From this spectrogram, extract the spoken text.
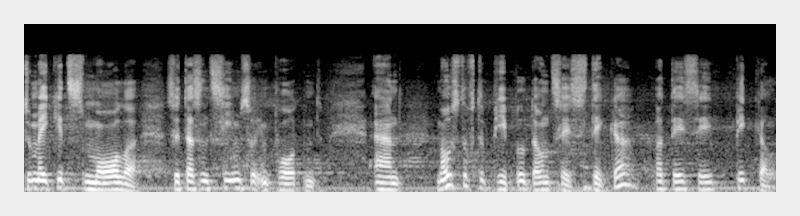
to make it smaller, so it doesn't seem so important. And most of the people don't say sticker, but they say Pickerl.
